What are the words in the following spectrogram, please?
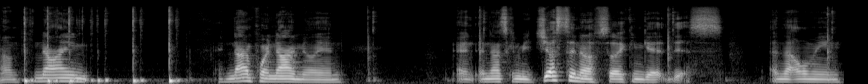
um, 9, 9.9 million, and, and that's going to be just enough so I can get this. And that will mean,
